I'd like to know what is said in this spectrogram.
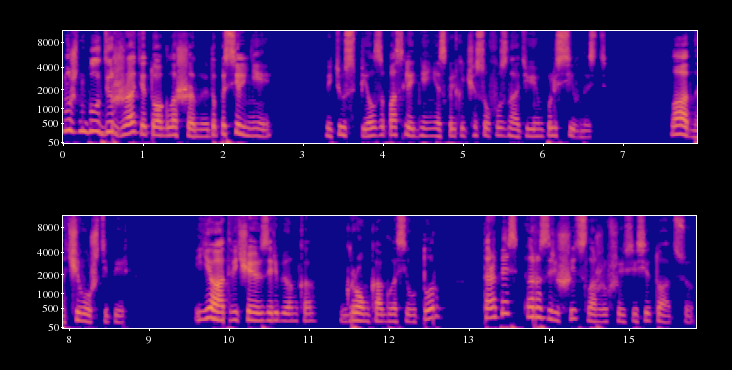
Нужно было держать эту оглашенную, да посильнее. Ведь успел за последние несколько часов узнать ее импульсивность. Ладно, чего ж теперь? Я отвечаю за ребенка, громко огласил Тор, торопясь разрешить сложившуюся ситуацию.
